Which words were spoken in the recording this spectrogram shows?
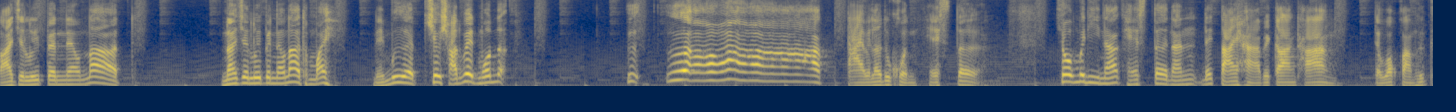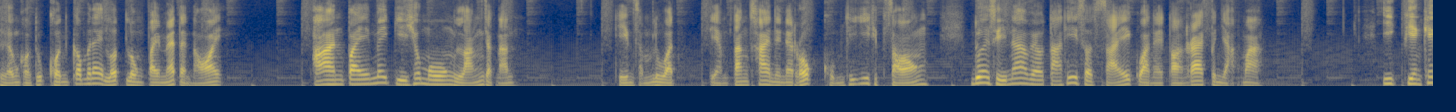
นายจะลุยเป็นแนวหน้า นายจะลุยเป็นแนวหน้าทำไม ในเมื่อเชี่ยวชาญเวทมนต์น่ะตายไปแล้วทุกคนเฮสเตอร์ โชคไม่ดีนักเฮสเตอร์นั้นได้ตายหาไปกลางทาง แต่ว่าความฮึกเหิมของทุกคนก็ไม่ได้ลดลงไปแม้แต่น้อย ผ่านไปไม่กี่ชั่วโมงหลังจากนั้น ทีมสำรวจเตรียมตั้งค่ายในนรกขุมที่ 22 ด้วยสีหน้าแววตาที่สดใสกว่าในตอนแรกเป็นอย่างมาก อีกเพียงแค่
